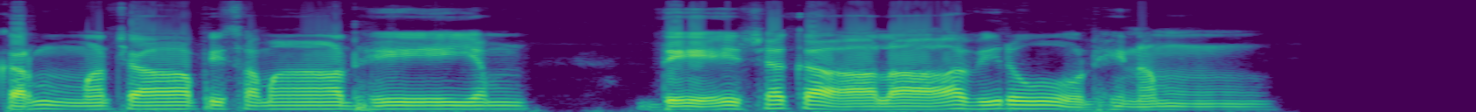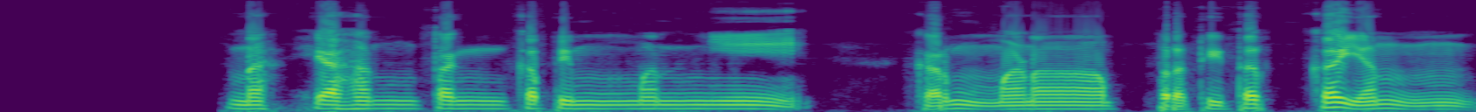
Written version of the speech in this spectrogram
कर्म चापि समाधेयम् देशकालाविरोधिनम्। न ह्यहन्तम् कपिम् मन्ये कर्मणा प्रतितर्कयन्।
